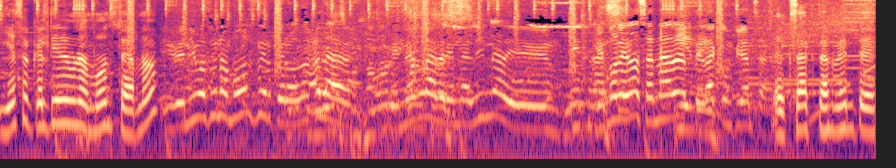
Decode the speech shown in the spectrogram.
y eso que él tiene una Monster, ¿no? Y venimos de una Monster, pero nada, tener la adrenalina de que no le das a nada te da confianza. Exactamente.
